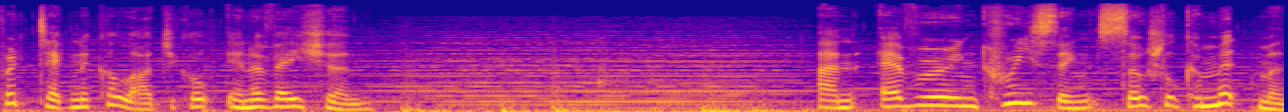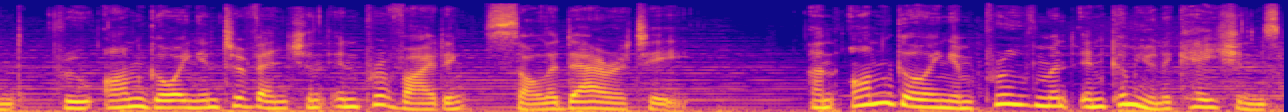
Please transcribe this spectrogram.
for technological innovation. An ever-increasing social commitment through ongoing intervention in providing solidarity an ongoing improvement in communications,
